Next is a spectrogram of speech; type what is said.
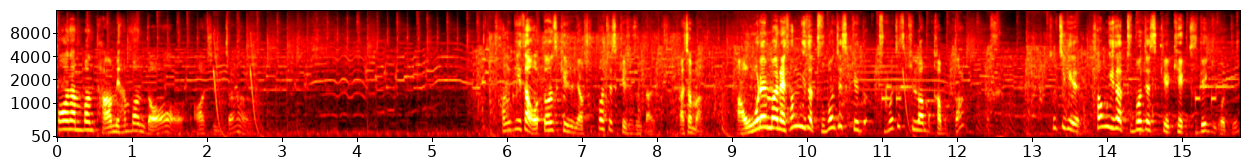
후원 한 번 다음에 한 번 더. 아 진짜. 성기사 어떤 스킬 주냐? 첫 번째 스킬 줬습니다. 아 잠만. 아 오랜만에 성기사 두 번째 스킬 두 번째 스킬로 한번 가볼까? 솔직히 성기사 두 번째 스킬 걔 구대기거든.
